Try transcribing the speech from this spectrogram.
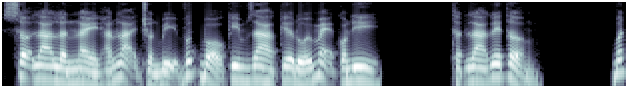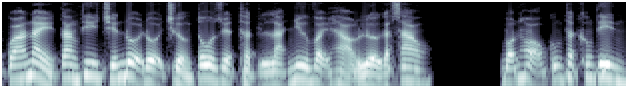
Sợ là lần này hắn lại chuẩn bị vứt bỏ kim ra kia đối mẹ con đi. Thật là ghê tởm. Bất quá này tang thi chiến đội đội trưởng Tô Duyệt thật là như vậy hảo lừa gạt sao. Bọn họ cũng thật không tin.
